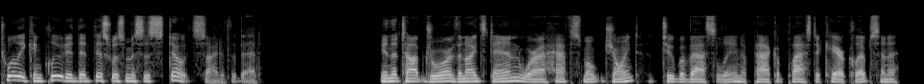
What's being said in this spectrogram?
Twilly concluded that this was Mrs. Stoat's side of the bed. In the top drawer of the nightstand were a half-smoked joint, a tube of Vaseline, a pack of plastic hair clips, and a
